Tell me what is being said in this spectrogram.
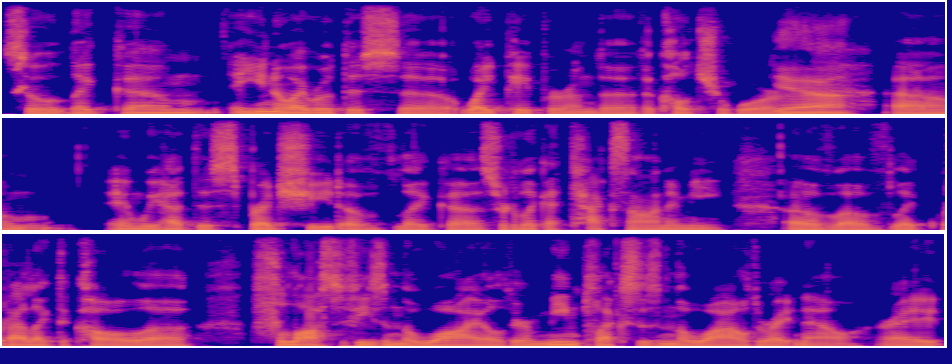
So, like, um, you know, I wrote this uh, white paper on the the culture war. Yeah. Um, and we had this spreadsheet of like a, sort of like a taxonomy of of like what I like to call uh, philosophies in the wild or memeplexes in the wild right now, right?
